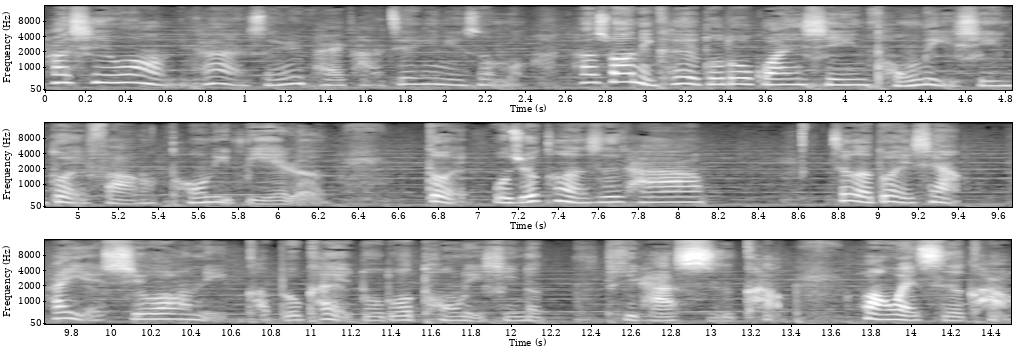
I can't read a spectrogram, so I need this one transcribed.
他希望你看神域牌卡建议你什么？他说你可以多多关心、同理心对方、同理别人。对，我觉得可能是他这个对象，他也希望你可不可以多多同理心的替他思考、换位思考。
